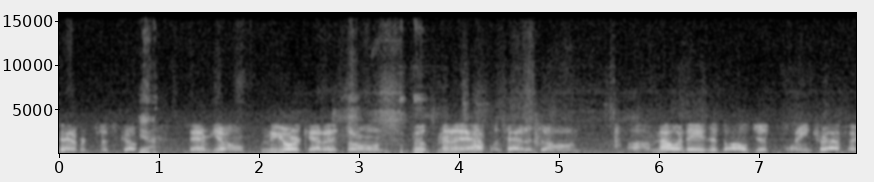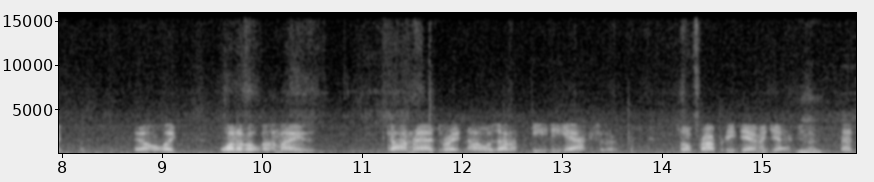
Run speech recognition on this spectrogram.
San Francisco. Yeah. San, you know, New York had its own. Minneapolis had its own. Um, nowadays, it's all just plain traffic. You know, like one of one of my comrades right now is on a PD accident, so a property damage accident. That's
